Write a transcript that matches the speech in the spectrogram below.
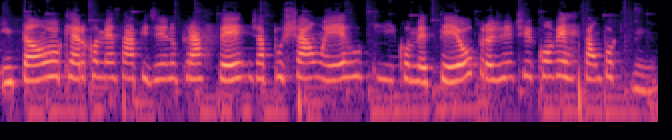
Então eu quero começar pedindo para Fê já puxar um erro que cometeu para a gente conversar um pouquinho.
